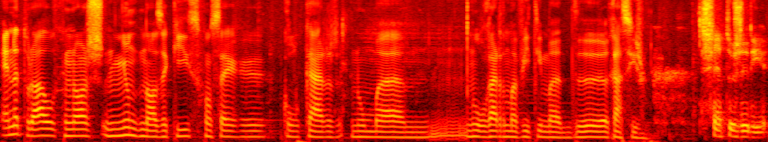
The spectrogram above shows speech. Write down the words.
É natural que nós, nenhum de nós aqui se consegue colocar numa, hum, no lugar de uma vítima de racismo. Exceto o geria.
